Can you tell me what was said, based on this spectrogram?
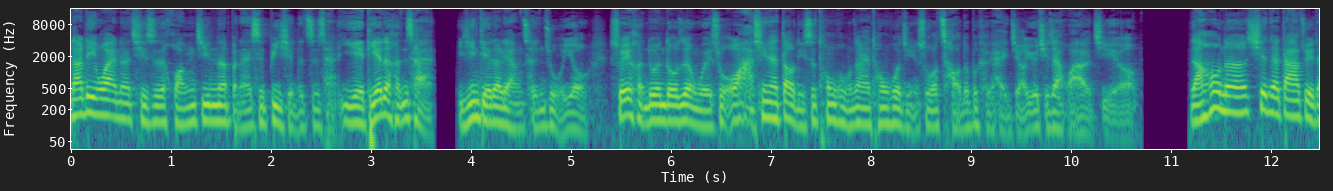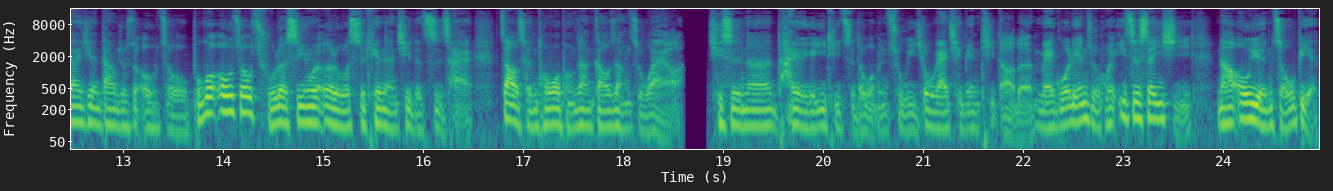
那另外呢，其实黄金呢本来是避险的资产，也跌得很惨，已经跌了两成左右。所以很多人都认为说，哇，现在到底是通货膨胀还是通货紧缩，吵得不可开交，尤其在华尔街哦。然后呢，现在大家最担心的当然就是欧洲。不过欧洲除了是因为俄罗斯天然气的制裁造成通货膨胀高涨之外哦。其实呢，还有一个议题值得我们注意，就我刚才前面提到的，美国联准会一直升息，然后欧元走贬，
